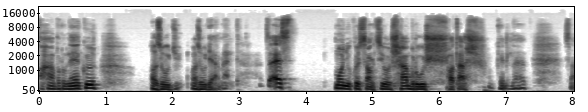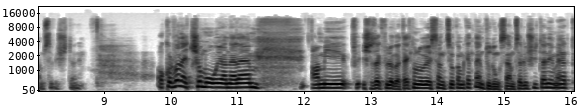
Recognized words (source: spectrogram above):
a háború nélkül, az úgy, az úgy elment. Ezt mondjuk, hogy szankciós háborús hatásként lehet számszerűsíteni. Akkor van egy csomó olyan elem, ami, és ezek főleg a technológiai szankciók, amiket nem tudunk számszerűsíteni, mert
